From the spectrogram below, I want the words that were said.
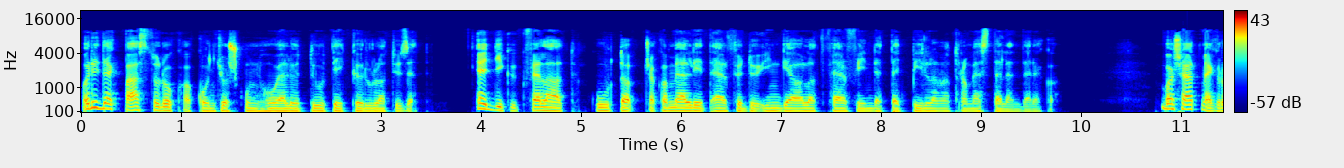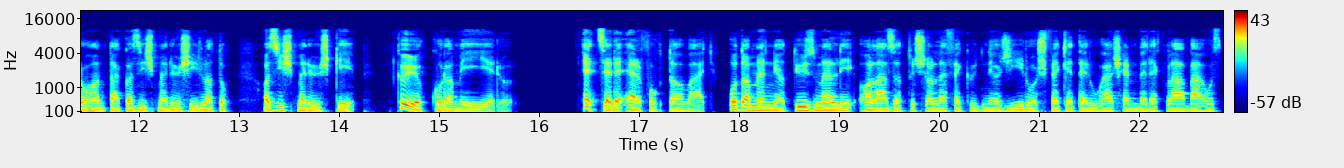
A rideg pásztorok a kontyos kunyhó előtt ülték körül a tüzet. Egyikük felállt, kúrta, csak a mellét elfödő inge alatt felfénydett egy pillanatra mesztelen dereka. Basát megrohanták az ismerős illatok, az ismerős kép, kölyök kora mélyéről. Egyszerre elfogta a vágy, oda menni a tűz mellé, alázatosan lefeküdni a zsíros, fekete ruhás emberek lábához,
